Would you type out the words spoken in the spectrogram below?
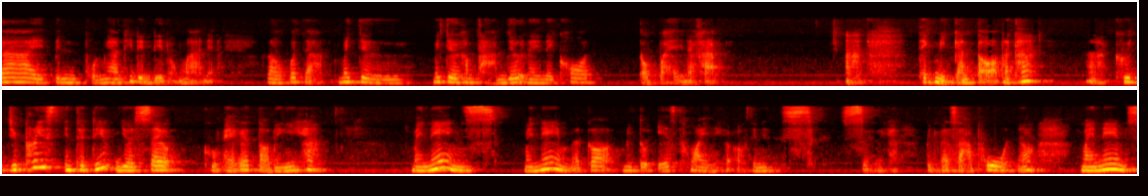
ได้เป็นผลงานที่เด่นๆออกมาเนี่ย เราก็จะไม่เจอ ไม่เจอคำถามเยอะในในข้อต่อไปนะคะะเทคนิคการตอบนะคะะ Could you please introduce yourself ครูแพรก็ตอบอย่างนี้ค่ะ My name's my name แล้วก็มีตัว s ห้อยนี่ก็ออกเสียงสนะคะเป็นภาษาพูดเนาะ My name's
